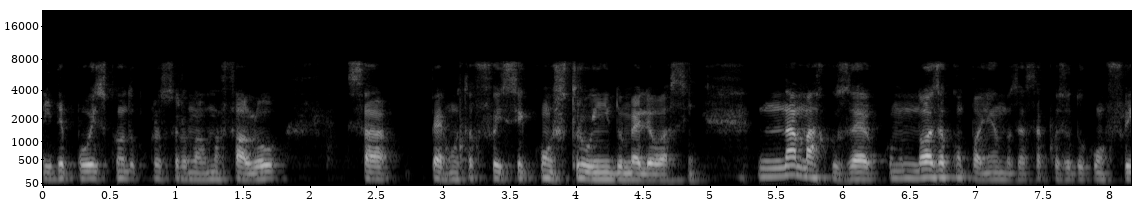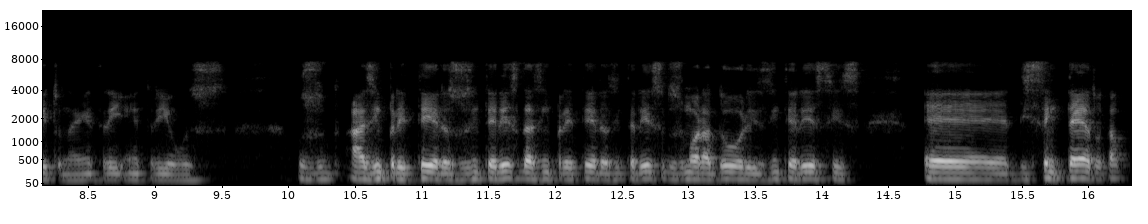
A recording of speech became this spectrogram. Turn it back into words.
e depois, quando a professora Norma falou, essa pergunta foi se construindo melhor assim. Na Marco Zero, como nós acompanhamos essa coisa do conflito né, entre, entre os, os, as empreiteiras, os interesses das empreiteiras, os interesses dos moradores, interesses é, de sem-teto tal,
